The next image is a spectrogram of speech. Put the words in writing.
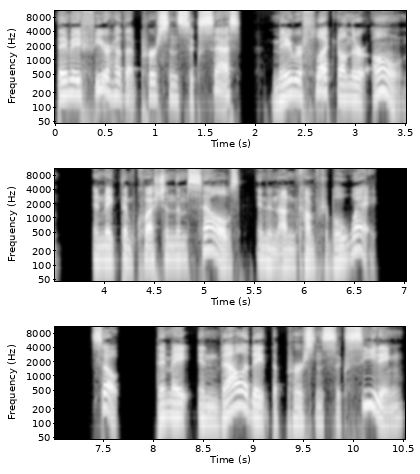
They may fear how that person's success may reflect on their own and make them question themselves in an uncomfortable way. So, they may invalidate the person succeeding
